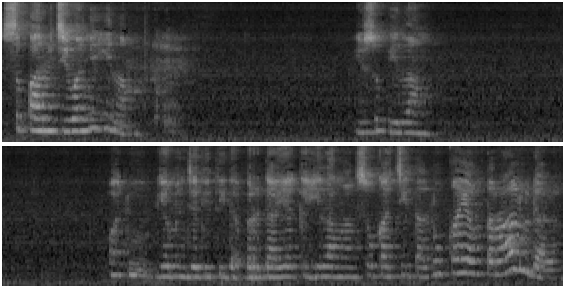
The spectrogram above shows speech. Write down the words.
separuh jiwanya hilang. Yusuf hilang. Waduh, dia menjadi tidak berdaya kehilangan sukacita, luka yang terlalu dalam.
